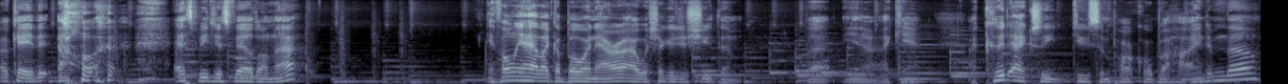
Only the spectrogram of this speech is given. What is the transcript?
Okay, SB just failed on that. If only I had like a bow and arrow, I wish I could just shoot them. But, you know, I can't. I could actually do some parkour behind him, though.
